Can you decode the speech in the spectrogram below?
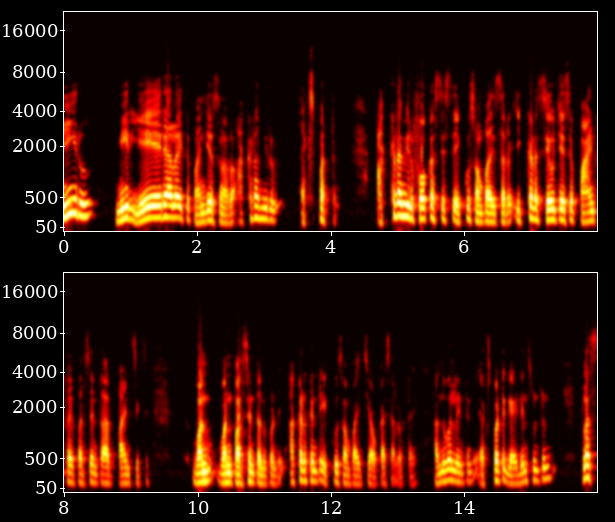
మీరు మీరు ఏ ఏరియాలో అయితే పనిచేస్తున్నారో అక్కడ మీరు ఎక్స్పర్ట్. అక్కడ మీరు ఫోకస్ చేస్తే ఎక్కువ సంపాదిస్తారు. ఇక్కడ సేవ్ చేసే point five percent or point six one one percent అనుకోండి అక్కడ కంటే ఎక్కువ సంపాదించే అవకాశాలు ఉంటాయి. అందువల్ల ఏంటంటే ఎక్స్పర్ట్ గైడెన్స్ ఉంటుంది. ప్లస్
